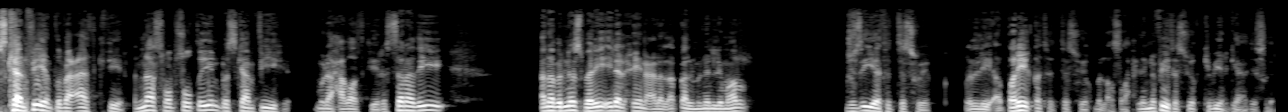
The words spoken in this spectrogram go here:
بس كان فيه انطباعات كثير. الناس مبسوطين بس كان فيه ملاحظات كثير. السنة دي أنا بالنسبة لي إلى الحين على الأقل من اللي مر جزئية التسويق اللي طريقة التسويق بالأصح لأنه في تسويق كبير قاعد يصير.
